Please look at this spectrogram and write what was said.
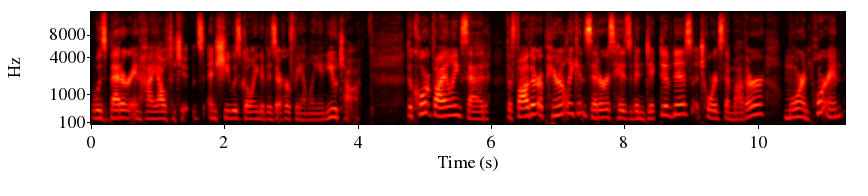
was better in high altitudes and she was going to visit her family in Utah. The court filing said the father apparently considers his vindictiveness towards the mother more important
